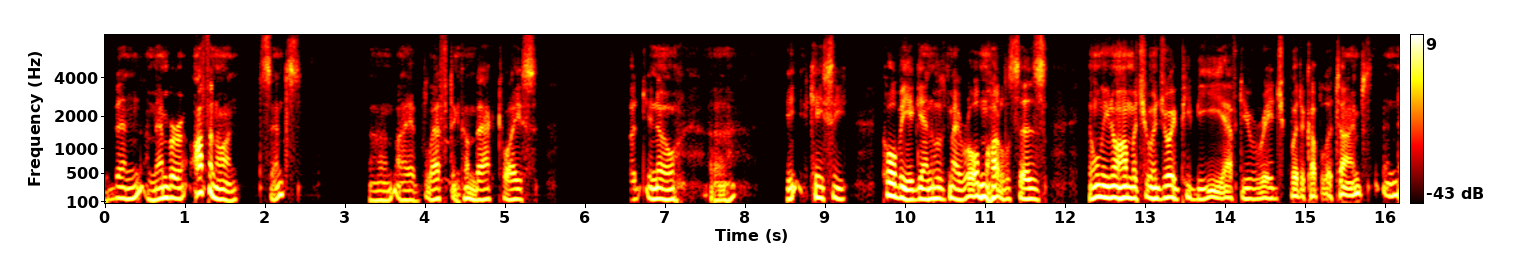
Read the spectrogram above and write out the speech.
been a member off and on since. Um, I have left and come back twice. But, you know, uh, Casey Colby, again, who's my role model, says, you only know how much you enjoy PBE after you rage quit a couple of times. And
